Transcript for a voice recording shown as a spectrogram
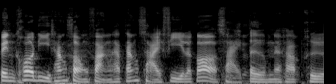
เป็นข้อดีทั้งสองฝั่งนะครับทั้งสายฟรีแล้วก็สายเติมนะครับคือ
